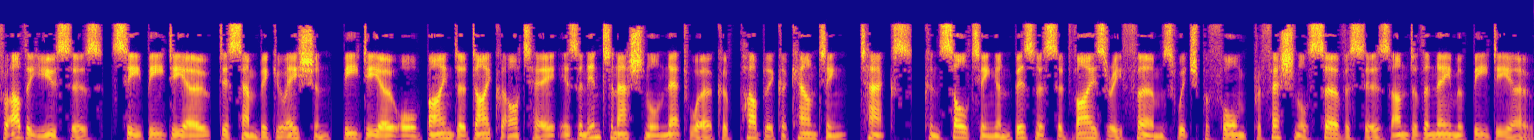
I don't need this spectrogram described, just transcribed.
For other uses, see BDO disambiguation. BDO or Binder Otte is an international network of public accounting, tax, consulting and business advisory firms which perform professional services under the name of BDO.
